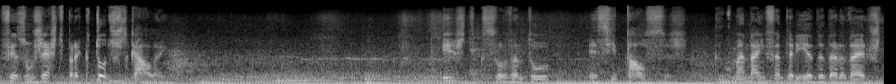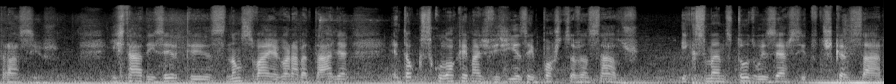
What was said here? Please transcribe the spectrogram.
fez um gesto para que todos se calem. Este que se levantou é Citalces, que comanda a infantaria de dardeiros trácios. E está a dizer que, se não se vai agora à batalha, então que se coloquem mais vigias em postos avançados e que se mande todo o exército descansar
